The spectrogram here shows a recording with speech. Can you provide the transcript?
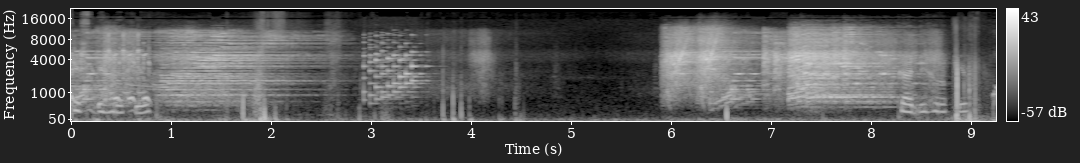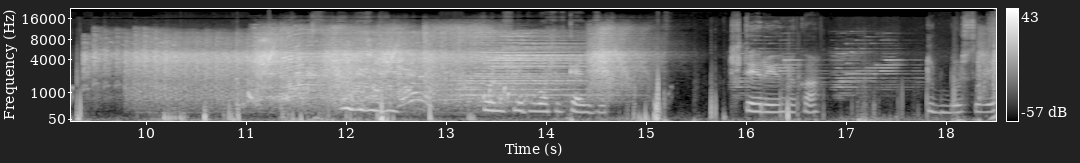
Шість ігроків. П'ять ігроків. Конфлікт в Кензі. Чотири ігрока. Тут був сидить.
